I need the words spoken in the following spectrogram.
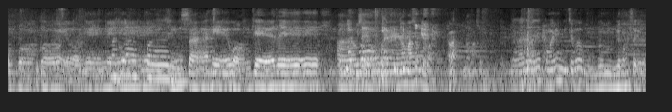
Opo koyo ngene Lagu apa ini? Susahe wong kere Lagu Ame- apa? Nggak masuk ya, Pak? Apa? Nggak masuk. Nggak ada namanya kemarin dicoba belum belum masuk gitu.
